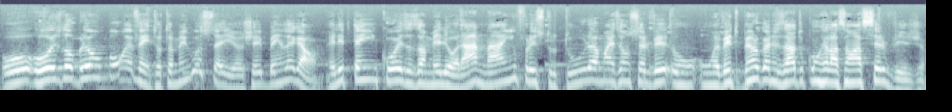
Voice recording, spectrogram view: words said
O, o Slowbril é um bom evento, eu também gostei, eu achei bem legal. Ele tem coisas a melhorar na infraestrutura, mas é um, cerve um, um evento bem organizado com relação à cerveja.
